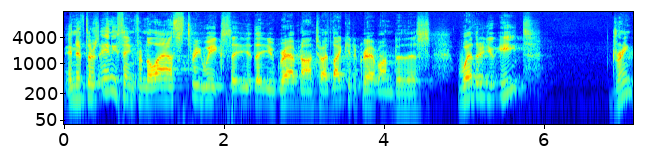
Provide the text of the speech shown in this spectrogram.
And if there's anything from the last three weeks that you, that you grabbed onto, I'd like you to grab onto this. Whether you eat, drink,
